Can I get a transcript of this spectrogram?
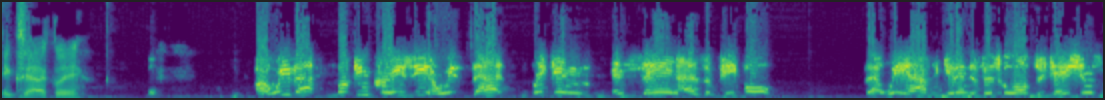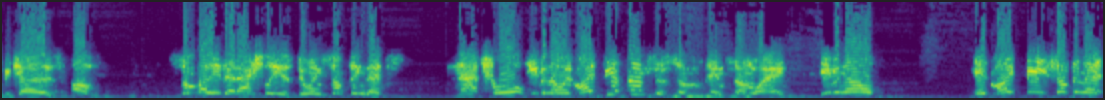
Exactly. Are we that fucking crazy? Are we that freaking insane as a people that we have to get into physical altercations because of somebody that actually is doing something that's natural, even though it might be offensive some in some way, even though it might be something that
